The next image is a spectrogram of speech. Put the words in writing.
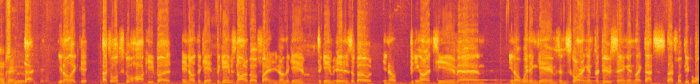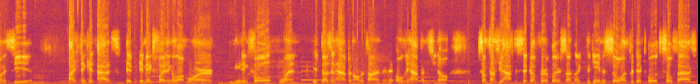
absolutely. that you know like it that's old school hockey but you know the game the game's not about fighting you know the game the game is about you know being on a team and you know winning games and scoring and producing and like that's that's what people want to see and i think it adds it, it makes fighting a lot more meaningful when it doesn't happen all the time and it only happens you know sometimes you have to stick up for a player. Like the game is so unpredictable it's so fast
